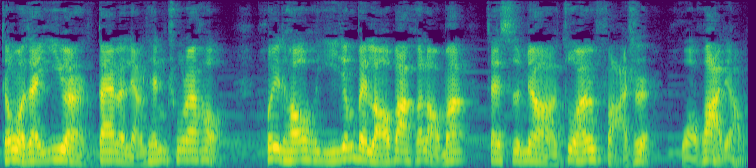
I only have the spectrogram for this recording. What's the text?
等我在医院待了两天出来后，灰头已经被老爸和老妈在寺庙啊做完法事火化掉了。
